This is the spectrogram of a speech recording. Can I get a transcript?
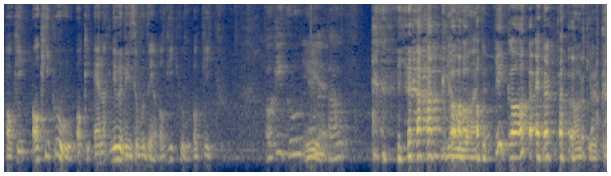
Oki Okiku. Oki enak juga disebutnya. Okiku Okiku. Oke, ku, Iya. enak tahu. ya Jauh banget. Okiko enak tahu. Oke oke.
